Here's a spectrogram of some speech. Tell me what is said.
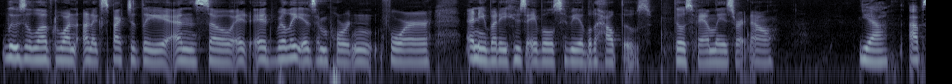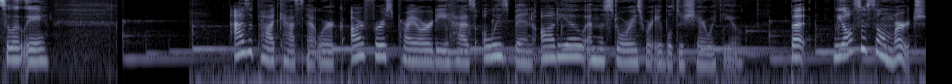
lose a loved one unexpectedly. And so it, it really is important for anybody who's able to be able to help those those families right now. Yeah, absolutely. As a podcast network, our first priority has always been audio and the stories we're able to share with you. But we also sell merch,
